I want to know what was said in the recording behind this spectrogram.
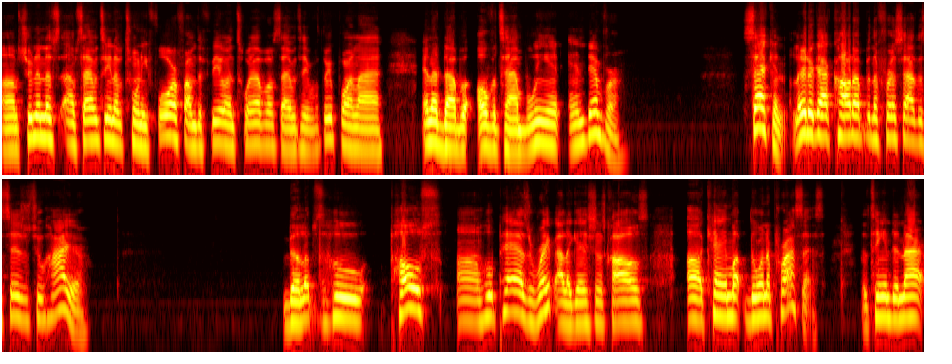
um, shooting of um, 17 of 24 from the field and 12 of 17 from three point line and a double overtime win in Denver. Second, later got caught up in the first half decision to hire Billups, who post um, who passed rape allegations caused uh, came up during the process. The team did not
